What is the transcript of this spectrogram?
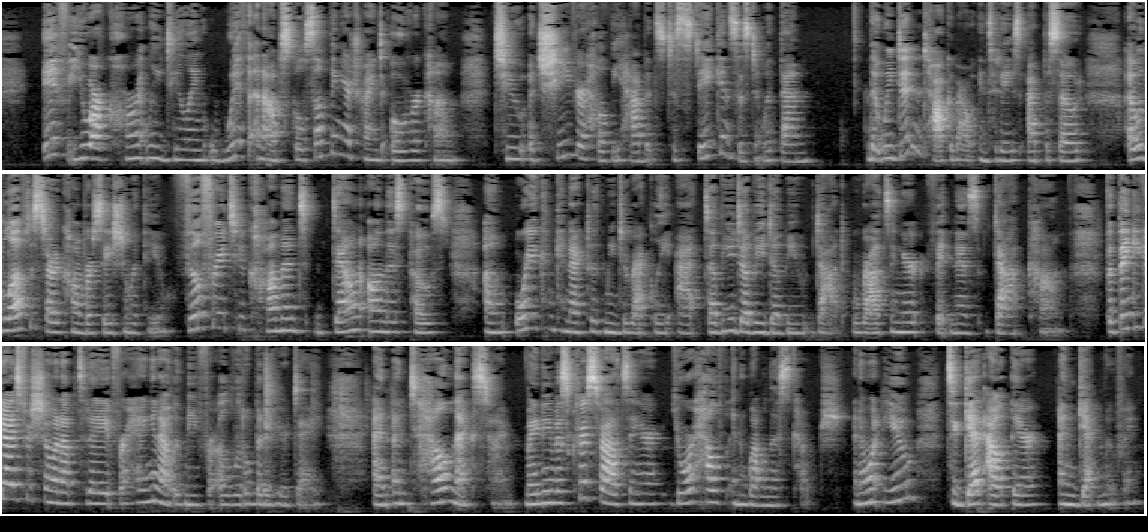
if you are currently dealing with an obstacle, something you're trying to overcome to achieve your healthy habits, to stay consistent with them, that we didn't talk about in today's episode, I would love to start a conversation with you. Feel free to comment down on this post, um, or you can connect with me directly at www.ratzingerfitness.com. But thank you guys for showing up today, for hanging out with me for a little bit of your day. And until next time, my name is Chris Ratzinger, your health and wellness coach. And I want you to get out there and get moving.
